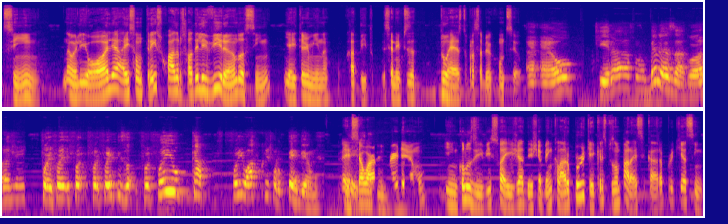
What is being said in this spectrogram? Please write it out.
Sim. Não, ele olha, aí são três quadros só dele virando assim, e aí termina o capítulo. E você nem precisa do resto pra saber o que aconteceu. É, é o Kira falando, beleza, agora a gente. Foi, foi, foi, foi, foi, foi, foi o cap... foi o arco que a gente falou, perdemos. Esse é o arco que perdemos. E, inclusive, isso aí já deixa bem claro por que, que eles precisam parar esse cara. Porque, assim,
